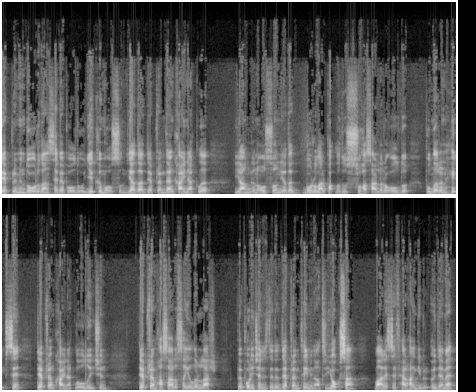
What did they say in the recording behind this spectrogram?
depremin doğrudan sebep olduğu yıkım olsun ya da depremden kaynaklı yangın olsun ya da borular patladı, su hasarları oldu. Bunların hepsi deprem kaynaklı olduğu için deprem hasarı sayılırlar ve poliçenizde de deprem teminatı yoksa maalesef herhangi bir ödeme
